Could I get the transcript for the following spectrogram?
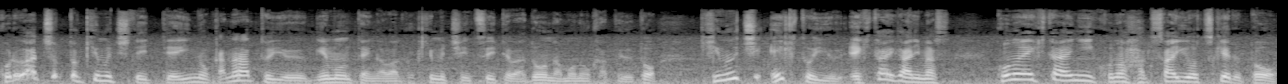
これはちょっとキムチって言っていいのかなという疑問点が湧くキムチについてはどんなものかというとキムチ液という液体があります。この液体にこの白菜をつけると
